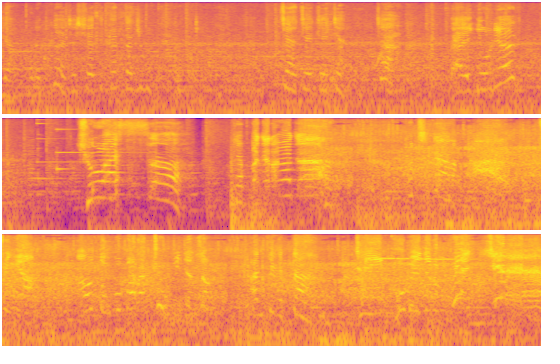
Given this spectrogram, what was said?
이 약물을 그 아저씨한테 갖다 주면 자자자자 자 나에게 오련 좋았어. 자 빠져나가자. 붙이자 아 이쪽이야. 아 너무 많아. 종이 녀석. 안 되겠다. 제인 고민으로 변신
